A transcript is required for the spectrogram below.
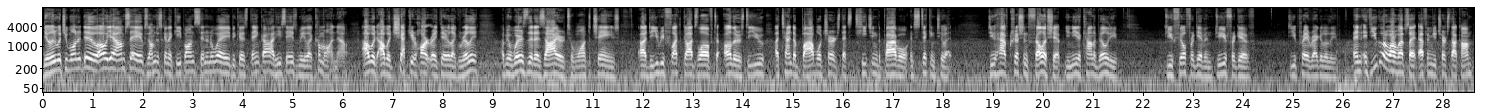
doing what you want to do? Oh yeah i'm saved so i'm just going to keep on sinning away because thank god he saves me. Like come on now. I would i would check your heart right there like really? I mean where's the desire to want to change? Uh, do you reflect god's love to others? Do you attend a bible church that's teaching the bible and sticking to it? Do you have christian fellowship? You need accountability. Do you feel forgiven? Do you forgive do you pray regularly? And if you go to our website, fmuchurch.com,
